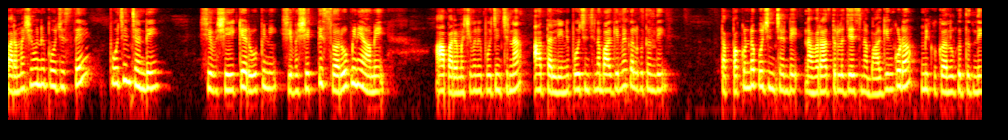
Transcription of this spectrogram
పరమశివుని పూజిస్తే పూజించండి. శివశైక్య రూపిణి శివశక్తి స్వరూపిణి ఆమె. ఆ పరమశివుని పూజించిన ఆ తల్లిని పూజించిన భాగ్యమే కలుగుతుంది. తప్పకుండా పూజించండి. నవరాత్రులు చేసిన భాగ్యం కూడా మీకు కలుగుతుంది.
